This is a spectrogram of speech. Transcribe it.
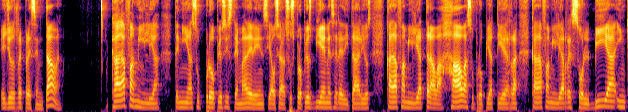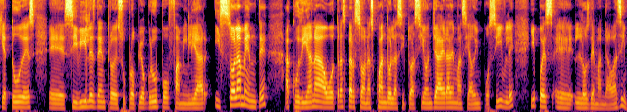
ellos representaban. Cada familia tenía su propio sistema de herencia, o sea, sus propios bienes hereditarios. Cada familia trabajaba su propia tierra. Cada familia resolvía inquietudes eh, civiles dentro de su propio grupo familiar y solamente acudían a otras personas cuando la situación ya era demasiado imposible y pues eh, los demandaba así.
